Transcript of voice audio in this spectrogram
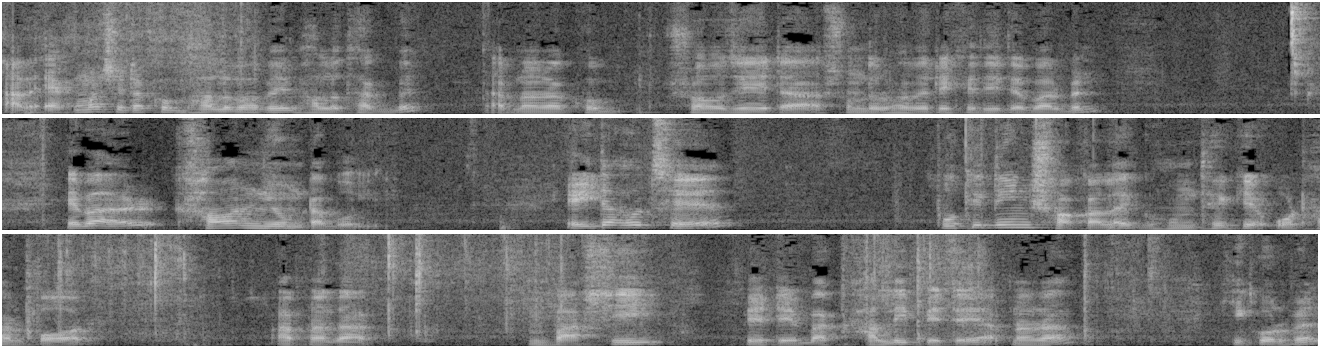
আর এক মাস এটা খুব ভালোভাবেই ভালো থাকবে। আপনারা খুব সহজে এটা সুন্দরভাবে রেখে দিতে পারবেন। এবার খাওয়ার নিয়মটা বলি। এইটা হচ্ছে প্রতিদিন সকালে ঘুম থেকে ওঠার পর আপনারা বাসি পেটে বা খালি পেটে আপনারা কি করবেন?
